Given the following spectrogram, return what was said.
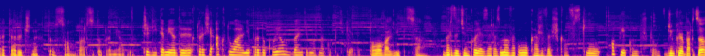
y, eterycznych, to są bardzo dobre miody. Czyli te miody, które się aktualnie produkują, będzie można kupić kiedy? Połowa lipca. Bardzo dziękuję za rozmowę. Łukasz Wyszkowski, opiekun pszczół. Dziękuję bardzo.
